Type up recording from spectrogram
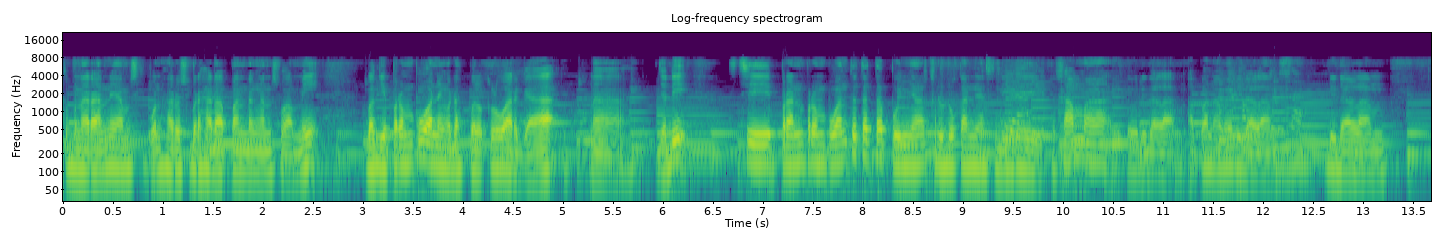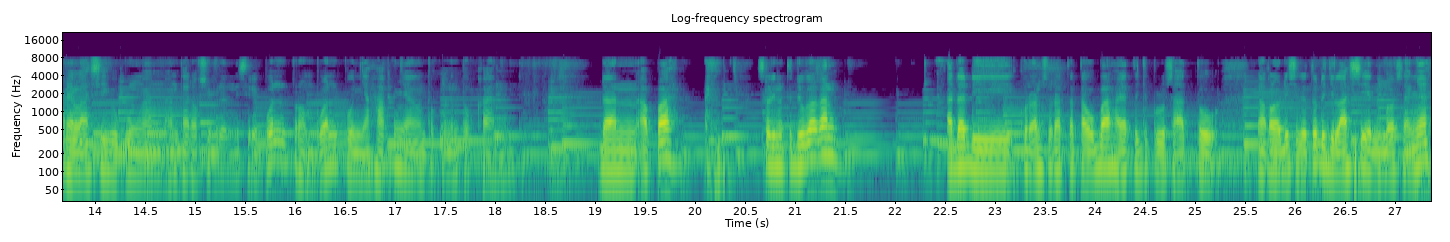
kebenarannya meskipun harus berhadapan dengan suami bagi perempuan yang udah berkeluarga. Nah jadi si peran perempuan tuh tetap punya kedudukannya sendiri. Itu sama gitu di dalam apa namanya di dalam di dalam relasi hubungan antara suami dan istri pun perempuan punya haknya untuk menentukan. Dan apa selain itu juga kan ada di Quran surat At-Taubah ayat 71 nah kalau di situ tuh dijelasin bahwasanya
